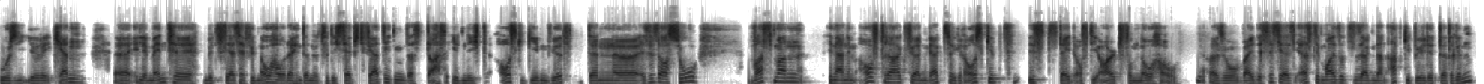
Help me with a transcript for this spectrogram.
wo sie ihre Kernelemente mit sehr, sehr viel Know-how dahinter natürlich selbst fertigen, dass das eben nicht ausgegeben wird. Denn äh, es ist auch so, was man in einem Auftrag für ein Werkzeug rausgibt, ist State of the Art vom Know-how. Also, weil das ist ja das erste Mal sozusagen dann abgebildet da drin.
